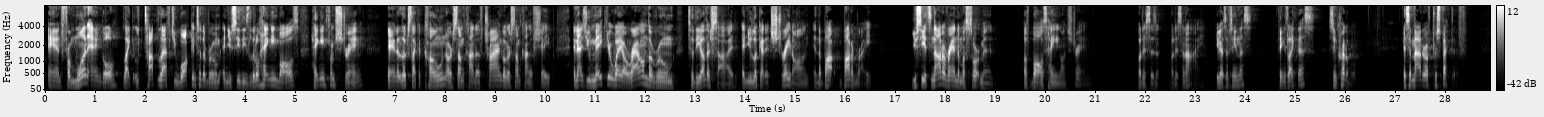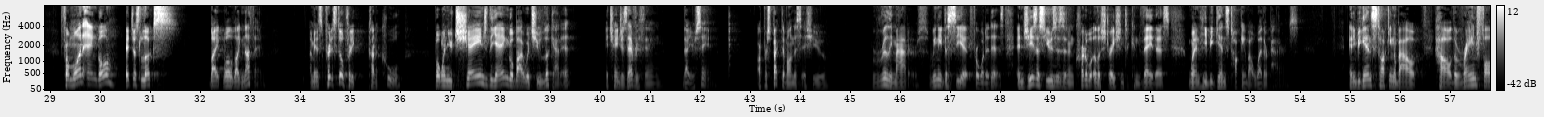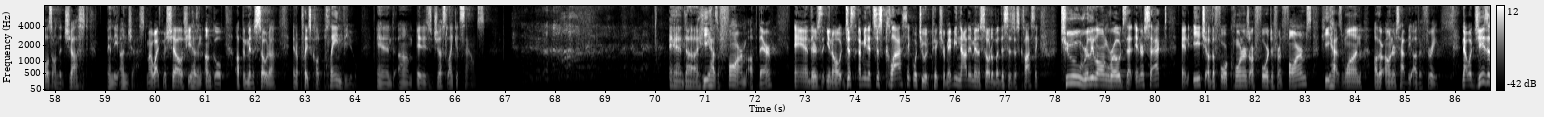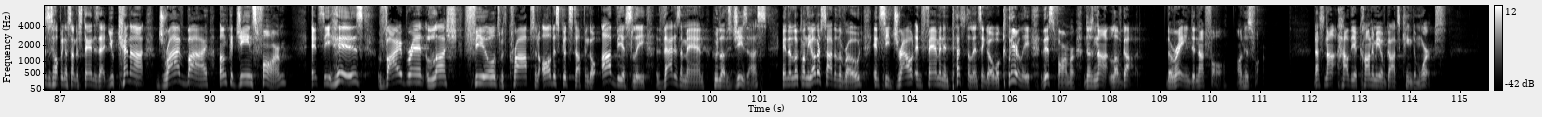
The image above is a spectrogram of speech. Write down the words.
And from one angle, like top left, you walk into the room and you see these little hanging balls hanging from string, and it looks like a cone or some kind of triangle or some kind of shape. And as you make your way around the room to the other side and you look at it straight on in the bo- bottom right, you see it's not a random assortment of balls hanging on string, but it's, but it's an eye. You guys have seen this? things like this. It's incredible. It's a matter of perspective. From one angle, it just looks like, well, like nothing. I mean, it's pretty, still pretty kind of cool. But when you change the angle by which you look at it, it changes everything that you're seeing. Our perspective on this issue really matters. We need to see it for what it is. And Jesus uses an incredible illustration to convey this when he begins talking about weather patterns. And he begins talking about how the rain falls on the just and the unjust. My wife, Michelle, she has an uncle up in Minnesota in a place called Plainview, and um, it is just like it sounds. And uh, he has a farm up there. And there's, you know, just, I mean, it's just classic what you would picture. Maybe not in Minnesota, but this is just classic. Two really long roads that intersect, and each of the four corners are four different farms. He has one, other owners have the other three. Now, what Jesus is helping us understand is that you cannot drive by Uncle Gene's farm and see his vibrant, lush fields with crops and all this good stuff and go, obviously, that is a man who loves Jesus. And then look on the other side of the road and see drought and famine and pestilence and go, well, clearly, this farmer does not love God. The rain did not fall on his farm. That's not how the economy of God's kingdom works.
